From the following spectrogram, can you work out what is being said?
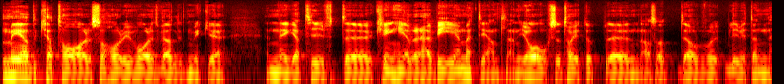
med Qatar så har det ju varit väldigt mycket negativt eh, kring hela det här VMet egentligen. Jag har också tagit upp eh, alltså att det har blivit en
